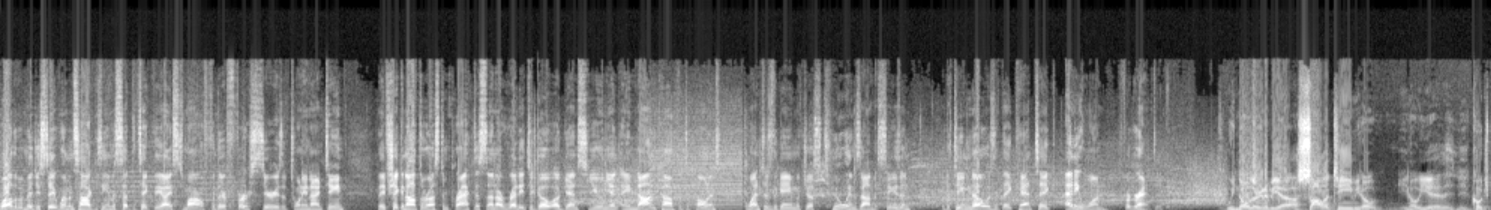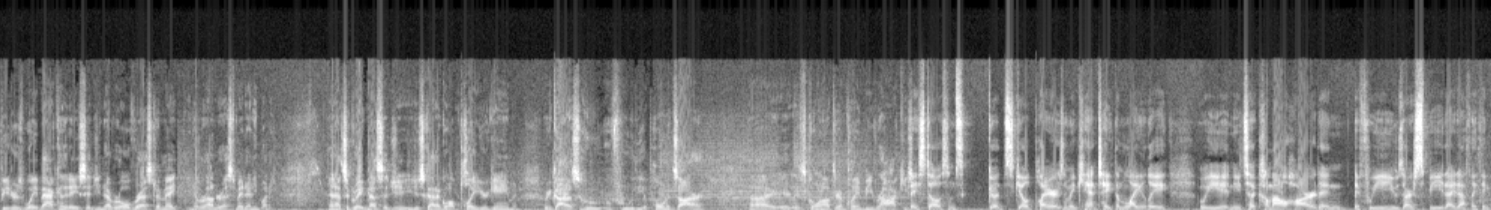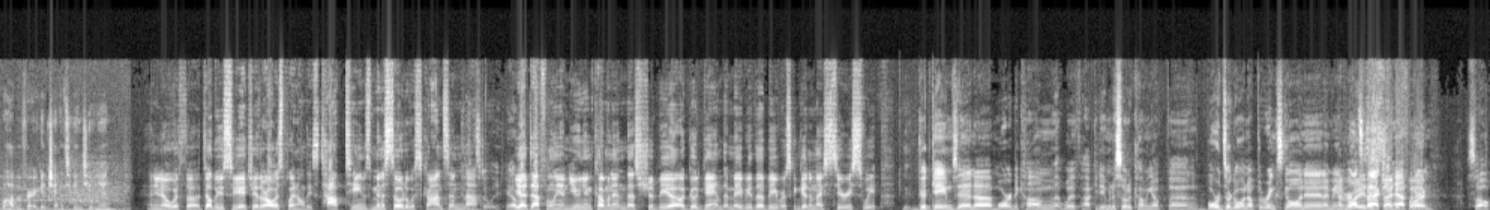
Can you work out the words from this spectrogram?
Well, the Bemidji State women's hockey team is set to take the ice tomorrow for their first series of 2019. They've shaken off the rust in practice and are ready to go against Union, a non-conference opponent who enters the game with just two wins on the season. But the team knows that they can't take anyone for granted. We know they're going to be a, a solid team. You know, you know, you, Coach Peters way back in the day said you never overestimate, you never underestimate anybody. And that's a great message. You, you just got to go out and play your game, and regardless of who, of who the opponents are, uh, it's going out there and playing Beaver hockey. They still have some good skilled players and we can't take them lightly. We need to come out hard and if we use our speed, I definitely think we'll have a very good chance against Union. And you know, with uh, WCHA, they're always playing all these top teams, Minnesota, Wisconsin. Uh, Constantly, uh, yep. Yeah, definitely. And Union coming in, that should be a, a, good game that maybe the Beavers can get a nice series sweep. Good games and uh, more to come with Hockey Day Minnesota coming up. Uh, boards are going up, the rink's going in. I mean, Everybody's lots of action happening. So.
